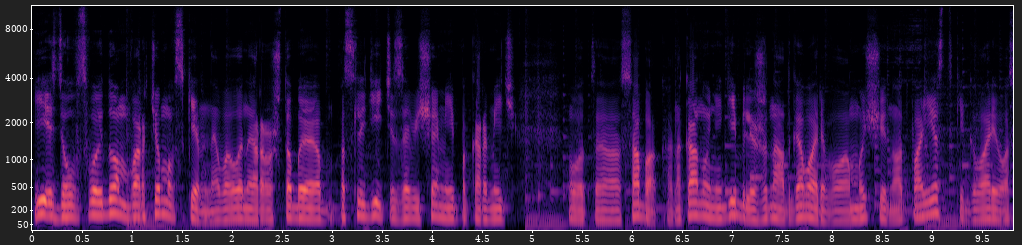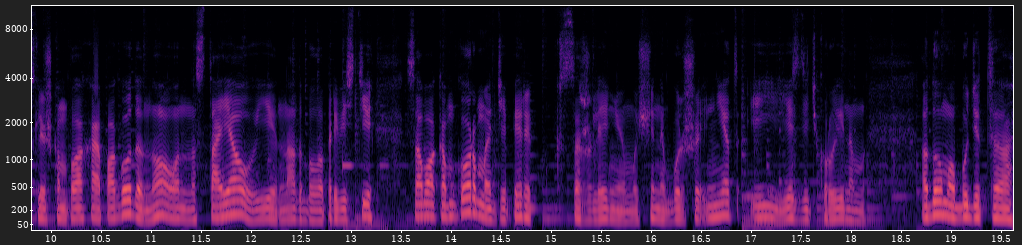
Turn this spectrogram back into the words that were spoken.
ездил в свой дом в Артемовске, в ЛНР, чтобы последить за вещами и покормить вот, собак. Накануне гибели жена отговаривала мужчину от поездки, говорила, слишком плохая погода, но он настоял и надо было привезти привезти собакам корма. Теперь, к сожалению, мужчины больше нет, и ездить к руинам дома будет э,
